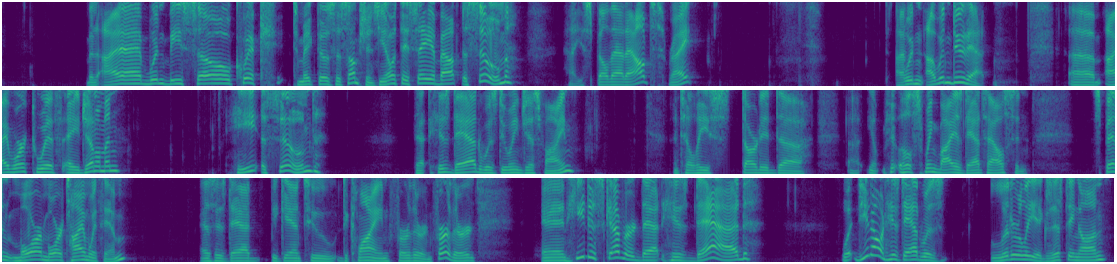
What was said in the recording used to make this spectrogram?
but I wouldn't be so quick to make those assumptions. You know what they say about assume? How you spell that out, right? I wouldn't. I wouldn't do that. Um, I worked with a gentleman. He assumed that his dad was doing just fine until he started. Uh, uh, you know, he'll swing by his dad's house and spend more and more time with him as his dad began to decline further and further. And he discovered that his dad. What do you know? What his dad was literally existing on?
